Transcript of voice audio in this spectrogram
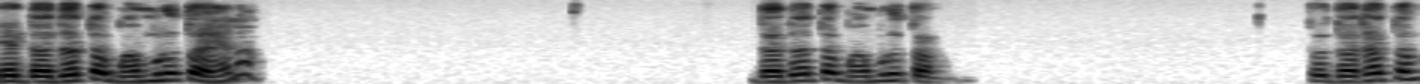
ये दधतम अमृत है ना? दधतम अमृतम। तो दधतम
